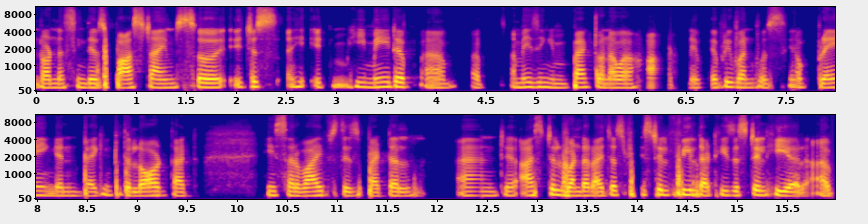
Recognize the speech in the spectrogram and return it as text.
Lord There's pastimes. So it just, it, he made a, a, a amazing impact on our heart. Everyone was, you know, praying and begging to the Lord that he survives this battle. And uh, I still wonder, I just still feel that he's still here. Uh,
